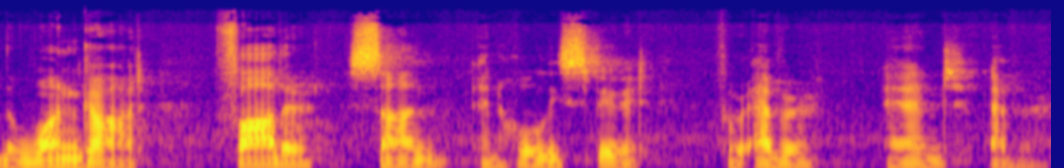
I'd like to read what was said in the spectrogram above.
the one God, Father, Son, and Holy Spirit forever and ever.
